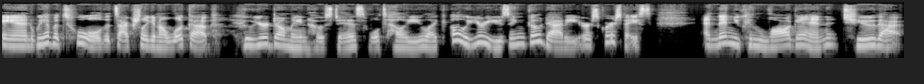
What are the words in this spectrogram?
And we have a tool that's actually going to look up who your domain host is. We'll tell you, like, oh, you're using GoDaddy or Squarespace. And then you can log in to that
